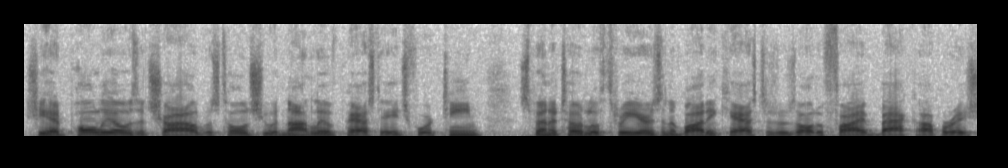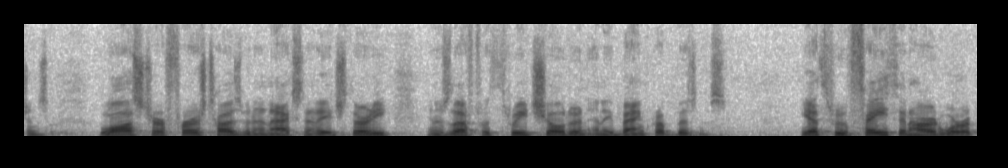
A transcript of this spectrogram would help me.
She had polio as a child, was told she would not live past age 14, spent a total of three years in a body cast as a result of five back operations, lost her first husband in an accident at age 30, and was left with three children and a bankrupt business. Yet through faith and hard work,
